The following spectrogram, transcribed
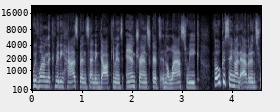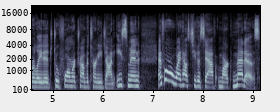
We've learned the committee has been sending documents and transcripts in the last week, focusing on evidence related to former Trump attorney John Eastman and former White House Chief of Staff Mark Meadows.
